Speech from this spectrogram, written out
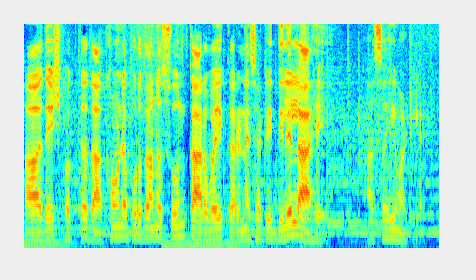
हा आदेश फक्त दाखवण्यापुरता नसून कारवाई करण्यासाठी दिलेला आहे असंही म्हटलंय.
